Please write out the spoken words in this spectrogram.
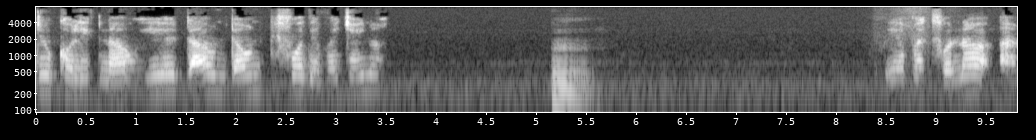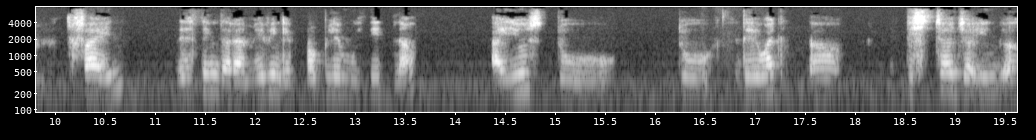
do you call it now? Here, down, down before the vagina. Mm. Yeah, but for now, I'm fine. The thing that I'm having a problem with it now, I used to to the what uh, discharge in uh,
